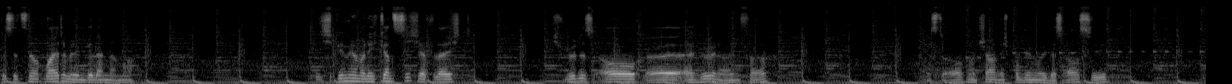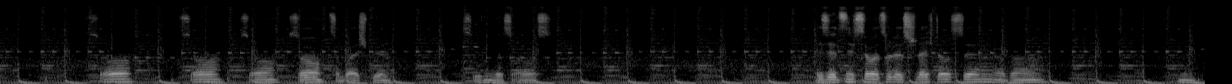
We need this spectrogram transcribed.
das jetzt noch weiter mit dem Geländer macht. Ich bin mir aber nicht ganz sicher, vielleicht... Ich würde es auch äh, erhöhen einfach. Musst du auch mal schauen, ich probiere mal, wie das aussieht. So, so, so, so zum Beispiel. Sieht denn das aus? Ist jetzt nicht so, als würde es schlecht aussehen, aber... Hm.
